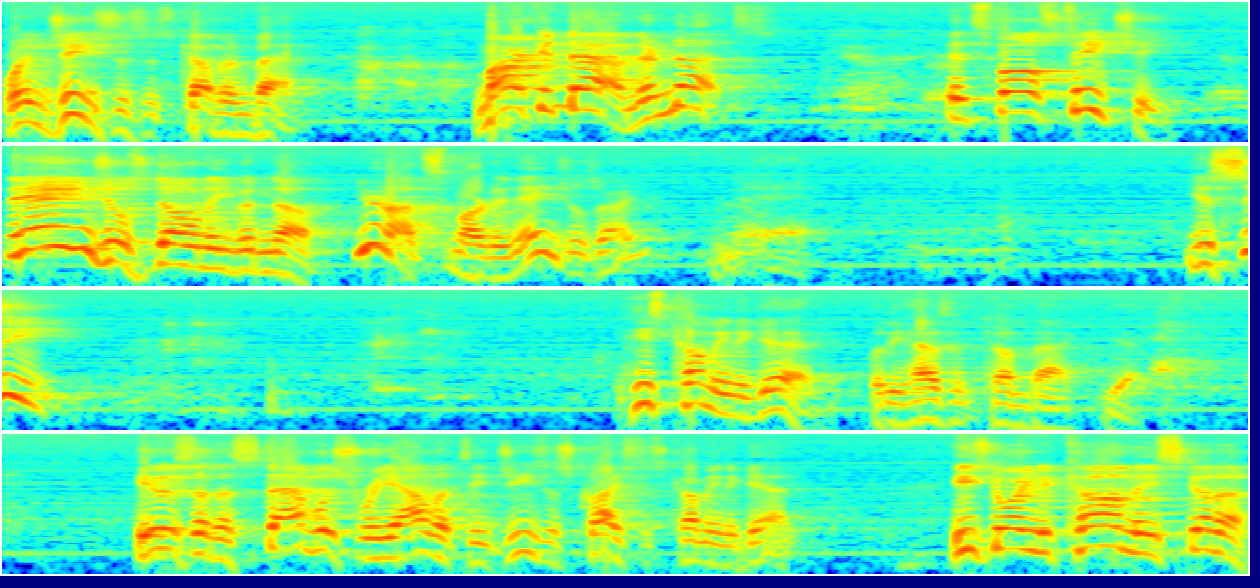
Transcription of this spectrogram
when Jesus is coming back. Mark it down. They're nuts. It's false teaching. The angels don't even know. You're not smarter than angels, are you? Nah. You see, he's coming again, but he hasn't come back yet. It is an established reality. Jesus Christ is coming again. He's going to come. He's going to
